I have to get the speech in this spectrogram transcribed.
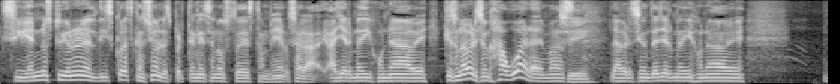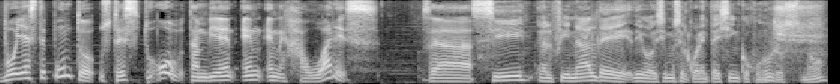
si bien no estuvieron en el disco, las canciones les pertenecen a ustedes también. O sea, la, ayer me dijo un ave, que es una versión jaguar además. Sí. La versión de ayer me dijo un ave. Voy a este punto. Usted estuvo también en, en Jaguares. O sea. Sí, el final de. Digo, hicimos el 45 juntos, uf, ¿no?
